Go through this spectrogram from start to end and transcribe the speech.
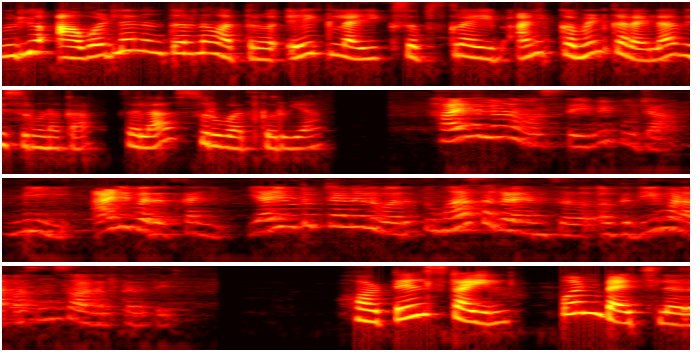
व्हिडिओ आवडल्यानंतर न मात्र एक लाईक सबस्क्राईब आणि कमेंट करायला विसरू नका. चला सुरुवात करूया. हाय हॅलो नमस्ते. मी पूजा. मी आणि बरंच काही या युट्यूब चॅनेलवर तुम्हा सगळ्यांचं अगदी मनापासून स्वागत करते. हॉटेल स्टाईल पण बॅचलर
